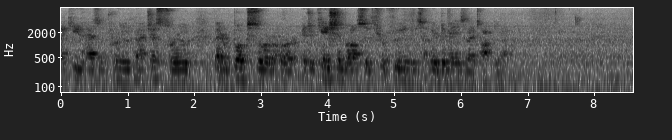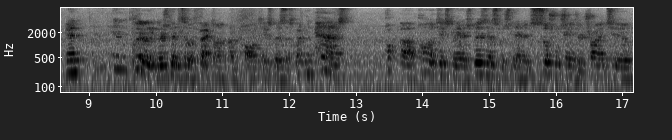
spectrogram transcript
IQ has improved not just through better books or, or education, but also through food and these other domains that I talked about. And, and clearly, there's been some effect on, on politics, business, but in the past, po uh, politics managed business, which managed social change or tried to,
